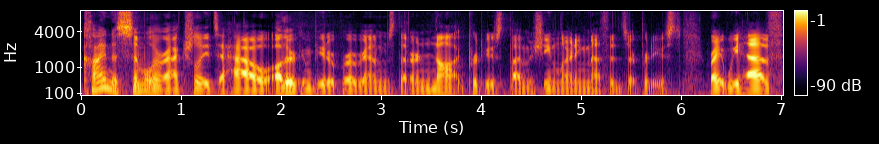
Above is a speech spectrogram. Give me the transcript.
kind of similar actually to how other computer programs that are not produced by machine learning methods are produced, right? We have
